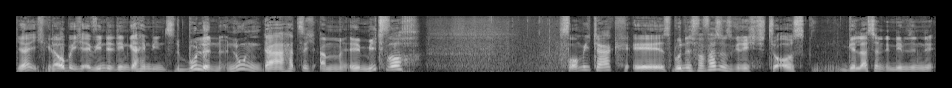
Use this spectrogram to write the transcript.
Ja, ich glaube, ich erwähnte den Geheimdienst Bullen. Nun, da hat sich am äh, Mittwoch Vormittag äh, das Bundesverfassungsgericht zu ausgelassen, indem sie,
